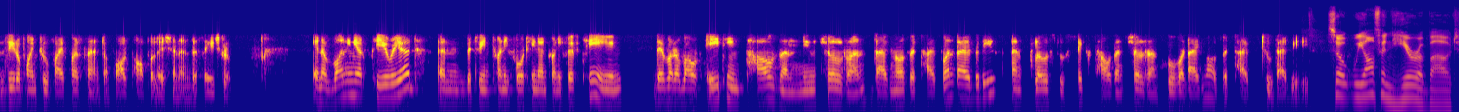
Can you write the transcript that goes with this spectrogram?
0.25% of all population in this age group. In a one year period, and between 2014 and 2015, there were about 18,000 new children diagnosed with type 1 diabetes and close to 6,000 children who were diagnosed with type 2 diabetes. So, we often hear about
